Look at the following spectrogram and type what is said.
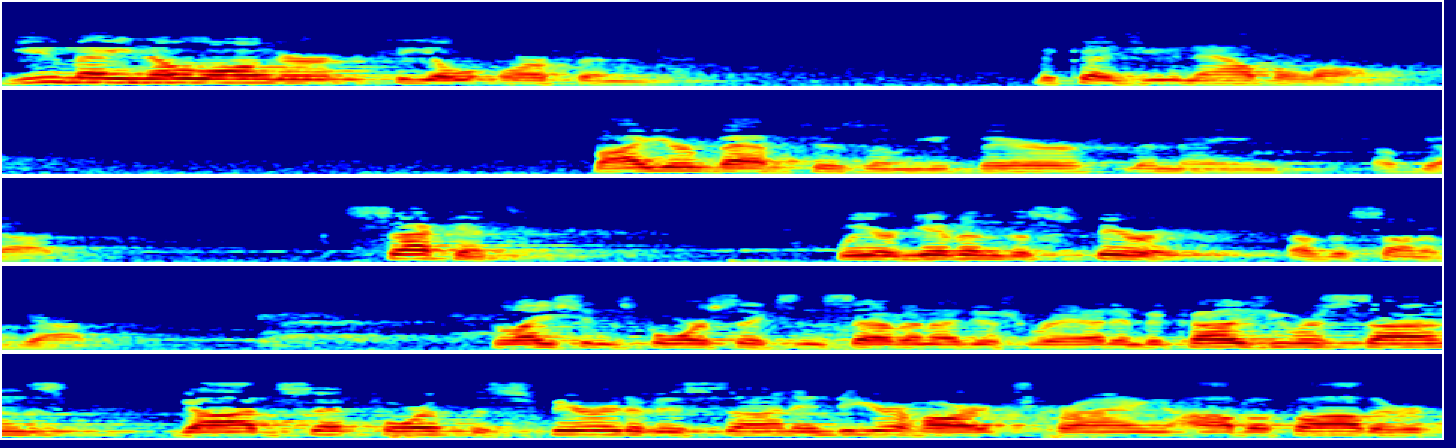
You may no longer feel orphaned because you now belong. By your baptism, you bear the name of God. Second, we are given the Spirit of the Son of God. Galatians 4, 6, and 7 I just read. And because you are sons, God sent forth the Spirit of His Son into your hearts, crying, Abba, Father.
